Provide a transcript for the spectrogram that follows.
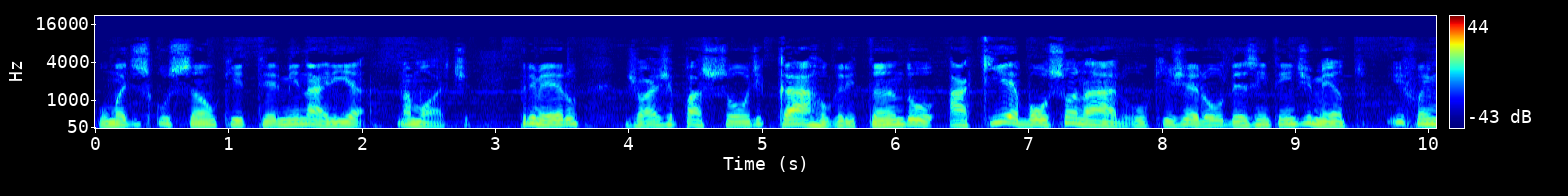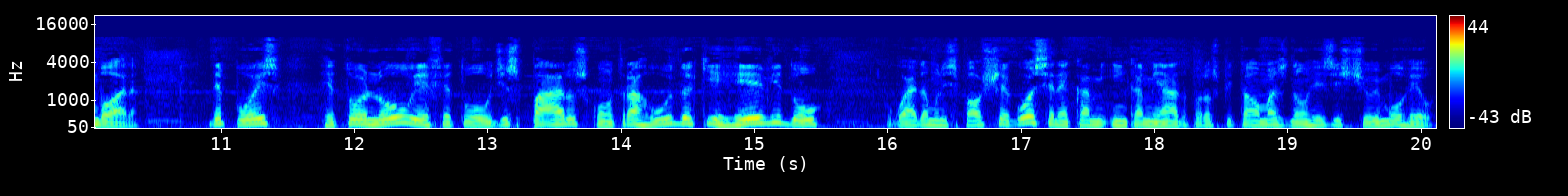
uma discussão que terminaria na morte. Primeiro, Jorge passou de carro gritando: "Aqui é Bolsonaro", o que gerou desentendimento e foi embora. Depois, retornou e efetuou disparos contra a Ruda, que revidou. O guarda municipal chegou a ser encaminhado para o hospital, mas não resistiu e morreu.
